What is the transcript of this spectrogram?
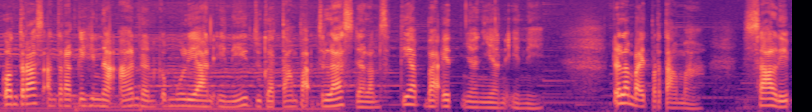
Kontras antara kehinaan dan kemuliaan ini juga tampak jelas dalam setiap bait nyanyian ini. Dalam bait pertama, salib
